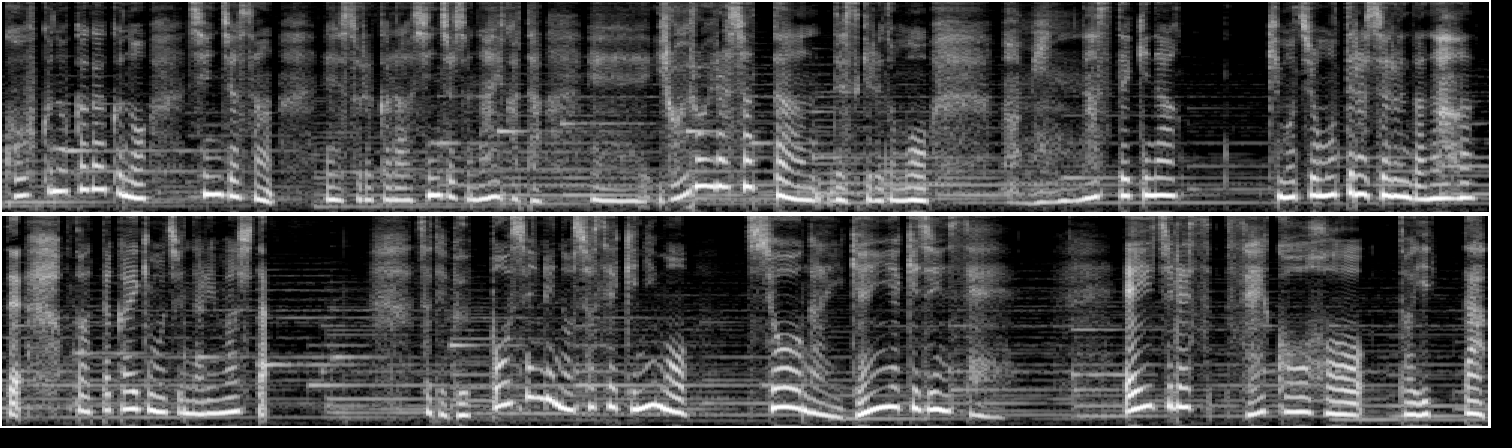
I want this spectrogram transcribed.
幸福の科学の信者さん、えー、それから信者じゃない方、えー、いろいろいらっしゃったんですけれども、まあ、みんな素敵な気持ちを持ってらっしゃるんだなってあったかい気持ちになりました。さて仏法真理の書籍にも生涯現役人生エイジレス成功法といった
